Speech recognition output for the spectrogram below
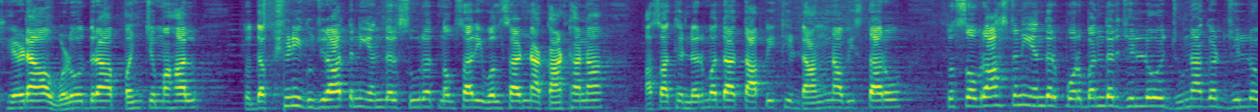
ખેડા, વડોદરા, પંચમહાલ તો દક્ષિણી ગુજરાતની અંદર સુરત, નવસારી, વલસાડના કાંઠાના, આ સાથે નર્મદા, તાપીથી ડાંગના વિસ્તારો તો સૌરાષ્ટ્રની અંદર પોરબંદર જિલ્લો, જૂનાગઢ જિલ્લો,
